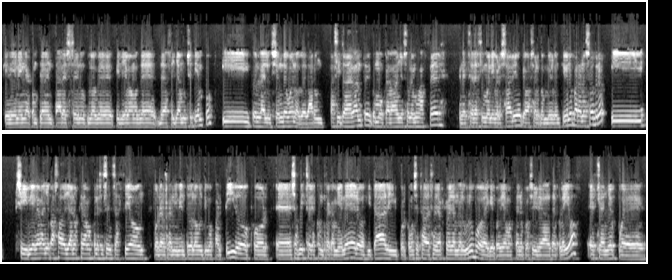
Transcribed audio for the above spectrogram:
que vienen a complementar ese núcleo que, llevamos de, hace ya mucho tiempo. Y con la ilusión de, bueno, de dar un pasito adelante como cada año solemos hacer en este décimo aniversario que va a ser 2021 para nosotros. Y si bien el año pasado ya nos quedamos con esa sensación por el rendimiento de los últimos partidos, por eh, esas victorias contra camioneros y tal, y por cómo se estaba desarrollando el grupo, de que podíamos tener posibilidades de playoff, este año pues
